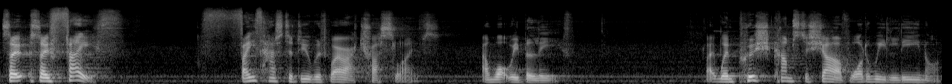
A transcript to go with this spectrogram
So, so faith, faith has to do with where our trust lies and what we believe. Like when push comes to shove, what do we lean on?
